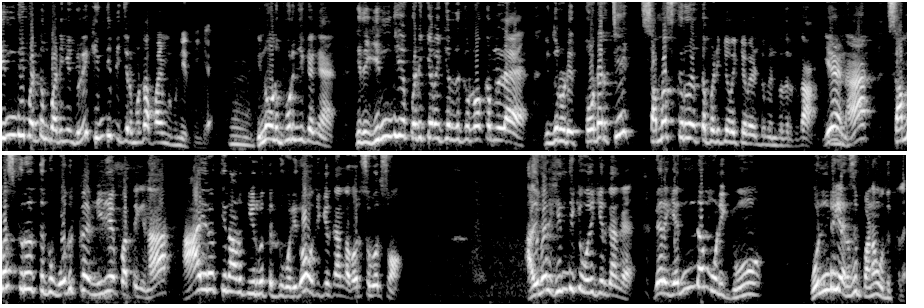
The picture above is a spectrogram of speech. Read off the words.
ஹிந்தி மட்டும் படிங்கன்னு சொல்லி ஹிந்தி டீச்சர் மட்டும் அப்பாயின்மெண்ட் பண்ணிருக்கீங்க இன்னொன்னு புரிஞ்சுக்கங்க இது இந்திய படிக்க வைக்கிறதுக்கு நோக்கம் இல்ல. இதனுடைய தொடர்ச்சி சமஸ்கிருதத்தை படிக்க வைக்க வேண்டும் என்பதற்கு தான். ஏன்னா சமஸ்கிருதத்துக்கு ஒதுக்குற நிதியை பார்த்தீங்கன்னா ஆயிரத்தி நானூத்தி இருபத்தி எட்டு கோடி ரூபாய் ஒதுக்கியிருக்காங்க வருஷம் வருஷம். அதே மாதிரி ஹிந்திக்கு ஒதுக்கியிருக்காங்க. வேற எந்த மொழிக்கும் ஒன்றிய அரசு பணம் ஒதுக்கல.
